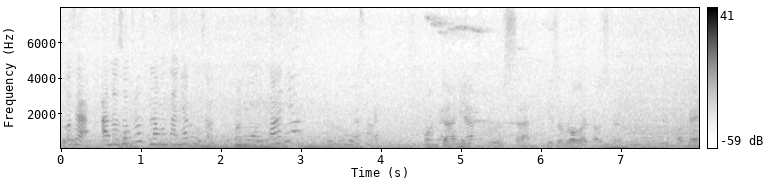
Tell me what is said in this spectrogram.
So- O sea, a nosotros la montaña rusa. Montaña rusa. Montaña Rusa is a roller coaster. Okay,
